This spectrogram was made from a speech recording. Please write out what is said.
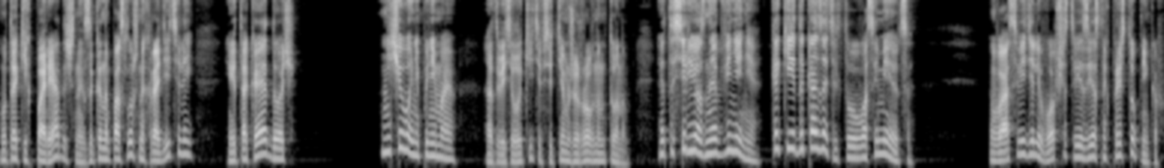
у таких порядочных, законопослушных родителей и такая дочь. «Ничего не понимаю», — ответила Кити все тем же ровным тоном. Это серьезные обвинения. Какие доказательства у вас имеются? Вас видели в обществе известных преступников,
